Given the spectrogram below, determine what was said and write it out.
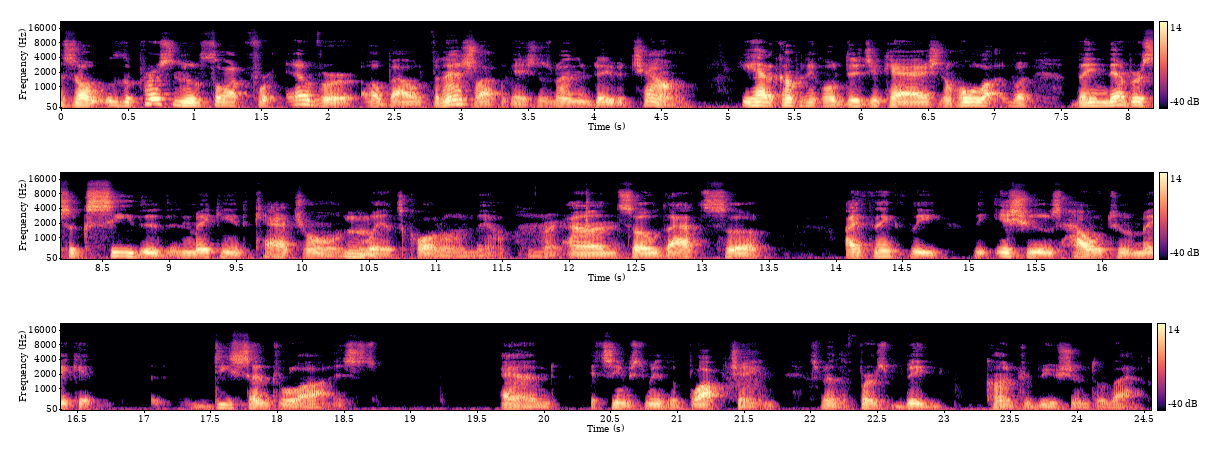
So the person who thought forever about financial applications was a man named David Chaum. He had a company called DigiCash and a whole lot, but they never succeeded in making it catch on the Mm. way it's caught on now. Right. And so that's, uh, I think the the issue is how to make it decentralized. And it seems to me the blockchain has been the first big contribution to that.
